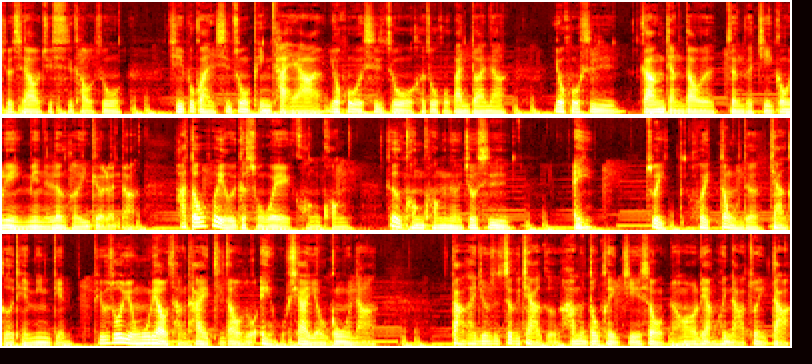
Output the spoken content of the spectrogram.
就是要去思考说，其实不管是做平台啊，又或是做合作伙伴端啊，又或是刚刚讲到的整个结构链里面的任何一个人啊，他都会有一个所谓框框。这个框框呢，就是哎最会动的价格甜蜜点。比如说原物料厂，他也知道说，哎，我下游跟我拿。大概就是这个价格，他们都可以接受，然后量会拿最大，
